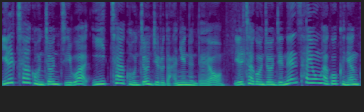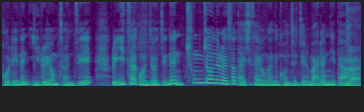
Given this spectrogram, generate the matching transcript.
1차 건전지와 2차 건전지로 나뉘는데요. 1차 건전지는 사용하고 그냥 버리는 일회용 전지, 그리고 2차 건전지는 충전을 해서 다시 사용하는 건전지를 말합니다. 네.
